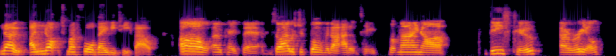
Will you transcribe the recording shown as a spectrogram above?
No, I knocked my four baby teeth out. Oh, okay, fair. So I was just born without adult teeth, but mine are. These two are real,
